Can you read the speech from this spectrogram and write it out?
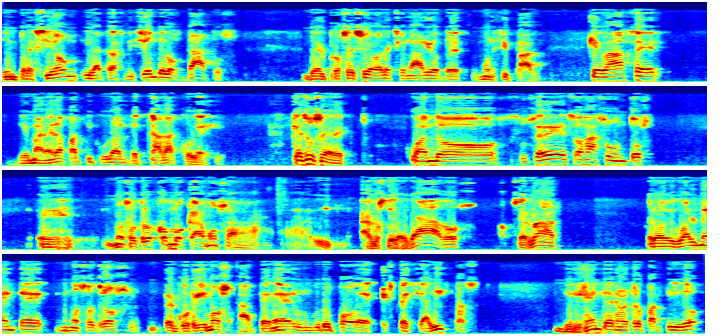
impresión y la transmisión de los datos del proceso eleccionario municipal, que va a ser de manera particular de cada colegio. ¿Qué sucede? Cuando suceden esos asuntos, eh, nosotros convocamos a los delegados a observar pero igualmente nosotros recurrimos a tener un grupo de especialistas, dirigentes de nuestro partido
